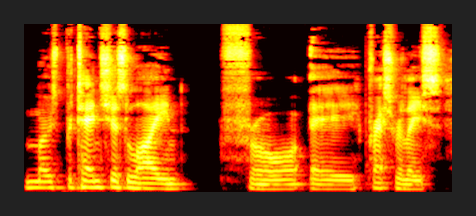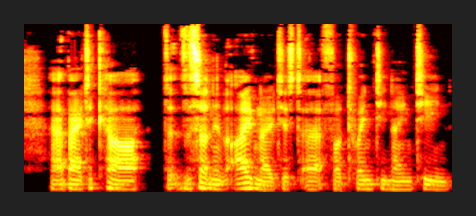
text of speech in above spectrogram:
most pretentious line for a press release about a car that, certainly that I've noticed uh, for 2019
